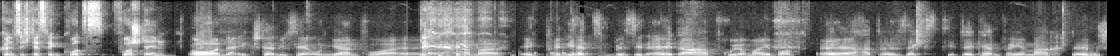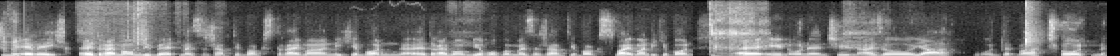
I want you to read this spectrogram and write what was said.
Könntest du dich deswegen kurz vorstellen? Oh, na, ich stelle mich sehr ungern vor. Äh, ich sag mal, ich bin jetzt ein bisschen älter, habe früher mal geboxt, äh, hatte sechs Titelkämpfe gemacht im Schwergewicht, äh, dreimal um die Weltmeisterschaft geboxt, dreimal nicht gewonnen, äh, dreimal um die Europameisterschaft geboxt, zweimal nicht gewonnen, äh, in Unentschieden. Also ja, und das war schon.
